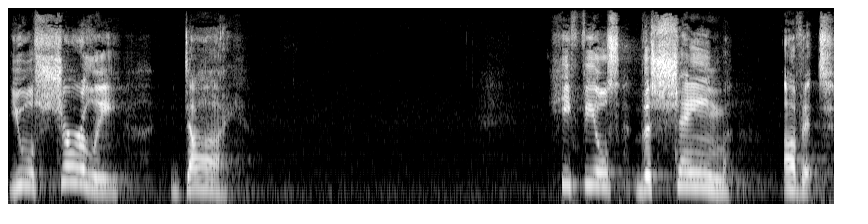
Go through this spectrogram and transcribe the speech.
You will surely die. He feels the shame of it.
